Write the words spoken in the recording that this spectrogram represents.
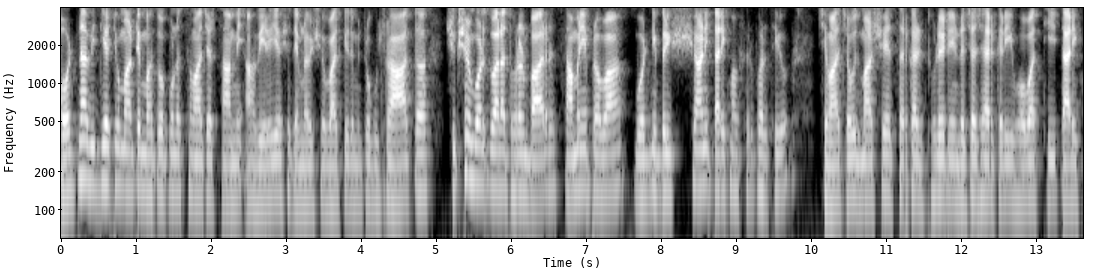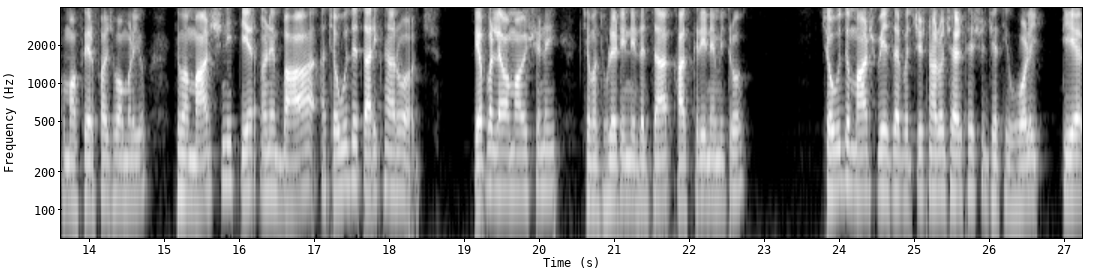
બોર્ડના વિદ્યાર્થીઓ માટે મહત્વપૂર્ણ સમાચાર સામે આવી રહ્યા છે. તેમના વિશે વાત કરીએ તો મિત્રો ગુજરાત શિક્ષણ બોર્ડ દ્વારા ધોરણ બાર સામાન્ય પ્રવાહ બોર્ડની પરીક્ષાની તારીખમાં ફેરફાર થયો, જેમાં ચૌદ માર્ચે સરકારે ધૂળેટીની રજા જાહેર કરી હોવાથી તારીખોમાં ફેરફાર જોવા મળ્યો. જેમાં માર્ચની તેર અને બાર, ચૌદ તારીખના રોજ પેપર લેવામાં આવશે નહીં, જેમાં ધૂળેટીની રજા, ખાસ કરીને મિત્રો, ચૌદ માર્ચ બે હજાર પચીસના રોજ જાહેર થશે જેથી હોળી તેર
